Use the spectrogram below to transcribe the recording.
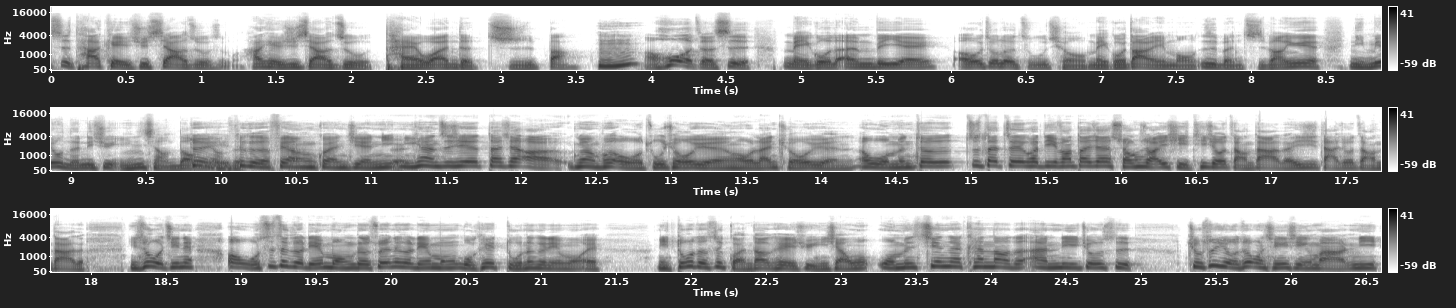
是他可以去下注什么？他可以去下注台湾的职棒，嗯啊，或者是美国的 NBA、欧洲的足球、美国大联盟、日本职棒，因为你没有能力去影响到对，这个非常关键。你你看这些大家啊，你看不，我足球员，我篮球员，啊，我们都就在这一块地方，大家从小一起踢球长大的，一起打球长大的。你说我今天哦，我是这个联盟的，所以那个联盟我可以赌那个联盟，哎，你多的是管道可以去影响。我我们现在看到的案例就是就是有这种情形嘛，你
